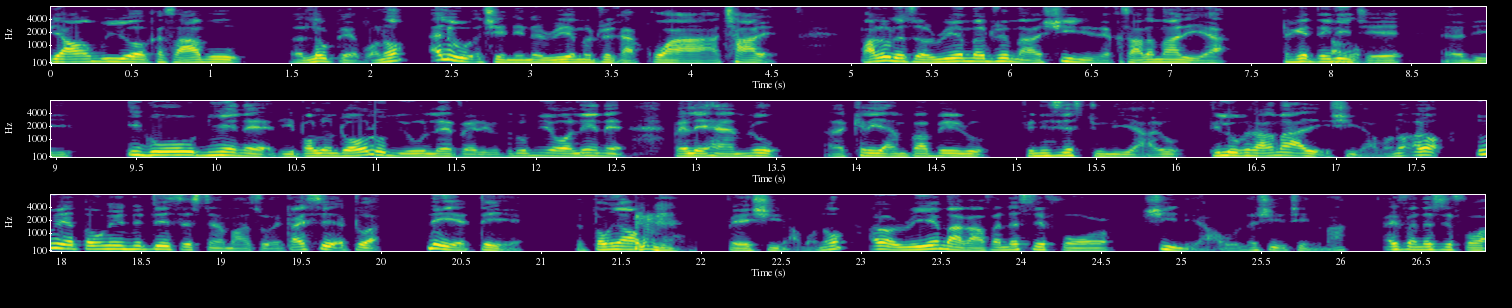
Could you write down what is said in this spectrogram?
ပြောင်းပြီးတော့ကစားဖို့လုပ်တယ်ပေါ့နော်အဲ့လိုအခြေအနေနဲ့ Real Madrid ကကွာချတယ်ဘာလို့လဲဆိုတော့ Real Madrid မှာရှိနေတဲ့ကစားသမားတွေကတကယ်တိတ်တိတ်ကျအဲဒီ ego မြင့်တဲ့ဒီ Ballon d'Or လိုမျိုး level တွေကိုသူတို့မျှော်လင့်တဲ့ Bellingham တို့အဲ Kylian Mbappe တို့ Vinicius Junior တို့ဒီလိုကစားသမားတွေရှိတာပေါ့နော်အဲ့တော့သူ့ရဲ့3လေးနှစ် system မှာဆိုရင်တိုက်စစ်အတွက်နှစ်ရတစ်ရ3ယောက် ပဲရှိတာပေါ့နော်အဲ့တော့ Real မှာက Fantastic Four ရှိနေတာဟိုလက်ရှိအချိန်မှာအဲ့ Fantastic Four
